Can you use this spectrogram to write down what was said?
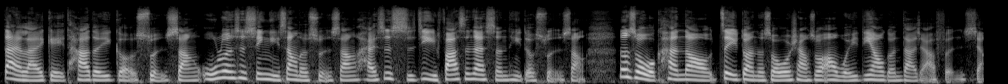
带来给他的一个损伤，无论是心理上的损伤，还是实际发生在身体的损伤。那时候我看到这一段的时候，我想说啊，我一定要跟大家分享。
